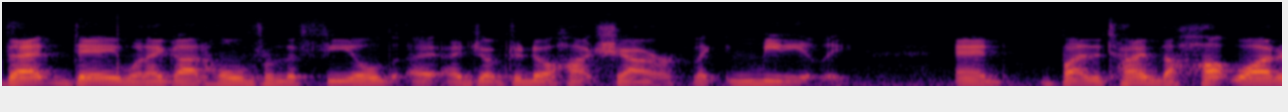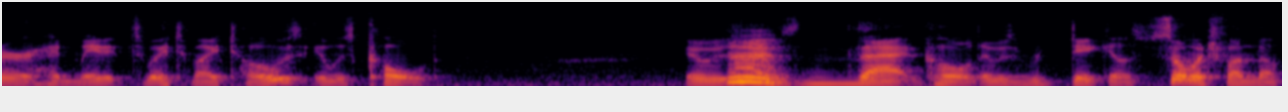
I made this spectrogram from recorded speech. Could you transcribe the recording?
that day when i got home from the field I, I jumped into a hot shower like immediately and by the time the hot water had made its way to my toes it was cold. It was, it was that cold. It was ridiculous. So much fun though.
